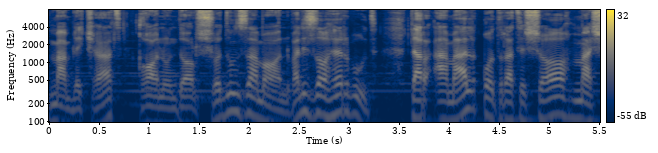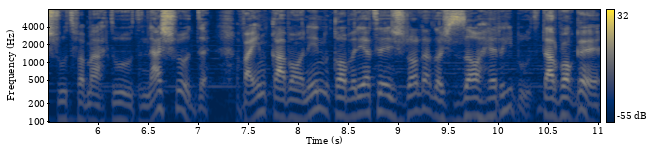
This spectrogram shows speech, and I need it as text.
مملکت قانوندار شد اون زمان ولی ظاهر بود. در عمل قدرت شاه مشروط و محدود نشد و این قوانین قابلیت اجرا نداشت ظاهری بود. در واقع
